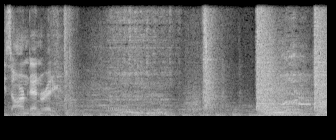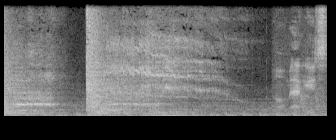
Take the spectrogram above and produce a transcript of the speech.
He is armed and ready. Oh man, he's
